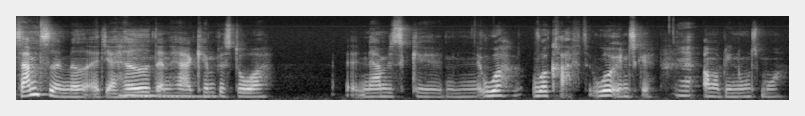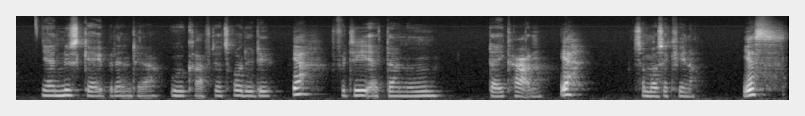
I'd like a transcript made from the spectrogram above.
samtidig med, at jeg havde mm. den her kæmpe store, øh, nærmest øh, ur, urkraft, urønske Ja. om at blive nogens mor. Jeg er nysgerrig på den der udkraft. Jeg tror, det er det. Ja, Fordi at der er nogen, der ikke har den, ja, som også er kvinder. yes.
